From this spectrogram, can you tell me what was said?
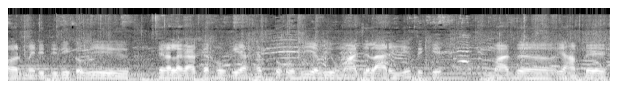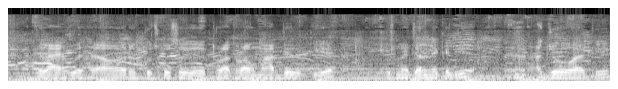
और मेरी दीदी को भी फेरा लगा कर हो गया है तो वो भी अभी उमाद जला रही है। देखिए उमाद यहाँ पे जलाए हुए है और कुछ कुछ थोड़ा थोड़ा उमाद दे देती है। उसमें जलने के लिए, जो है कि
